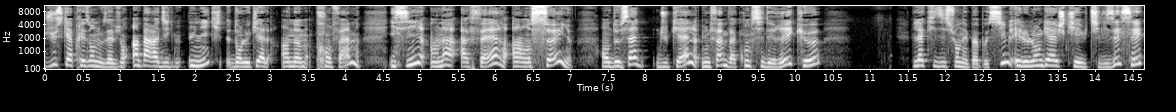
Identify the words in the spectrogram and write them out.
Jusqu'à présent, nous avions un paradigme unique dans lequel un homme prend femme. Ici, on a affaire à un seuil en deçà duquel une femme va considérer que l'acquisition n'est pas possible et le langage qui est utilisé c'est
